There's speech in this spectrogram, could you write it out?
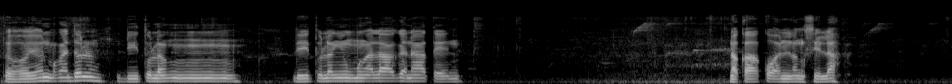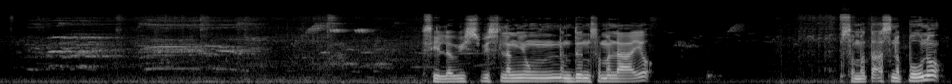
So, ayun mga idol, dito lang dito lang yung mga alaga natin. Nakakuan lang sila. Sila wiswis lang yung nandun sa malayo. Sa mataas na puno.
